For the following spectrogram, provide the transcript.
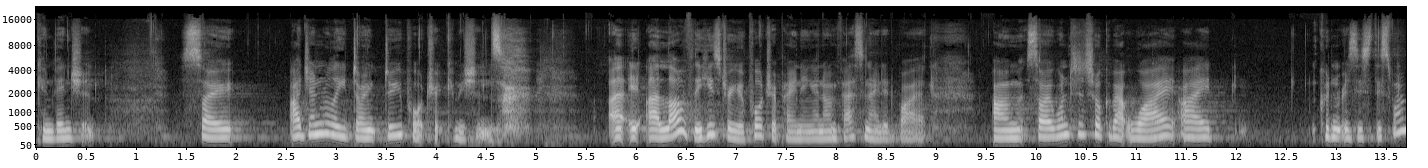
convention. So I generally don't do portrait commissions. I, I, love the history of portrait painting and I'm fascinated by it. Um, so I wanted to talk about why I couldn't resist this one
